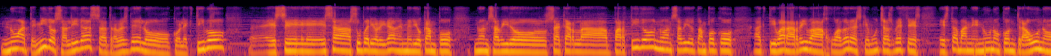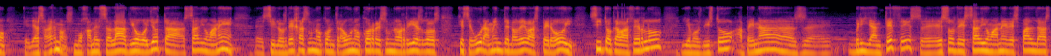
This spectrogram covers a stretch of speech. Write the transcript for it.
no ha tenido salidas a través de lo colectivo. Eh, ese, esa superioridad en medio campo no han sabido sacarla partido, no han sabido tampoco activar arriba a jugadores que muchas veces estaban en uno contra uno, que ya sabemos, Mohamed Salah, Diogo Jota, Sadio Mané, eh, si los dejas uno contra uno corres unos riesgos que seguramente no debas, pero hoy sí tocaba hacerlo. Y hemos visto apenas eh, brillanteces, eso de Sadio Mané de espaldas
